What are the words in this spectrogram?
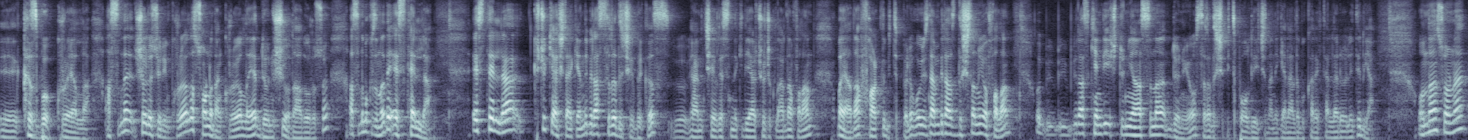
e, kız bu Cruella. Aslında şöyle söyleyeyim Cruella sonradan Cruella'ya dönüşüyor daha doğrusu. Aslında bu kızın adı Estella. Estella küçük yaştayken de biraz sıra dışı bir kız. Yani çevresindeki diğer çocuklardan falan bayağı daha farklı bir tip böyle. O yüzden biraz dışlanıyor falan. O biraz kendi iç dünyasına dönüyor. Sıra dışı bir tip olduğu için hani genelde bu karakterler öyledir ya. Ondan sonra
